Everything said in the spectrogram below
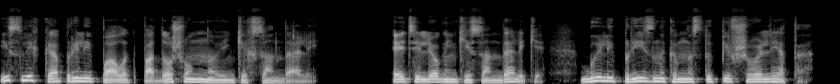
и слегка прилипала к подошвам новеньких сандалий. Эти легонькие сандалики были признаком наступившего лета.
